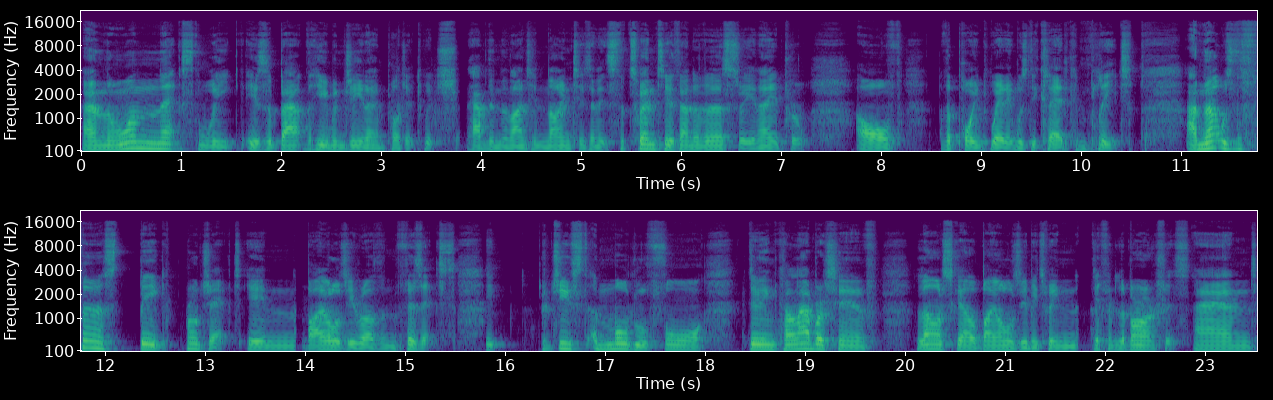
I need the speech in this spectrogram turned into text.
And the one next week is about the Human Genome Project, which happened in the 1990s. And it's the 20th anniversary in April of the point where it was declared complete. And that was the first big project in biology rather than physics. It produced a model for doing collaborative large scale biology between different laboratories. And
